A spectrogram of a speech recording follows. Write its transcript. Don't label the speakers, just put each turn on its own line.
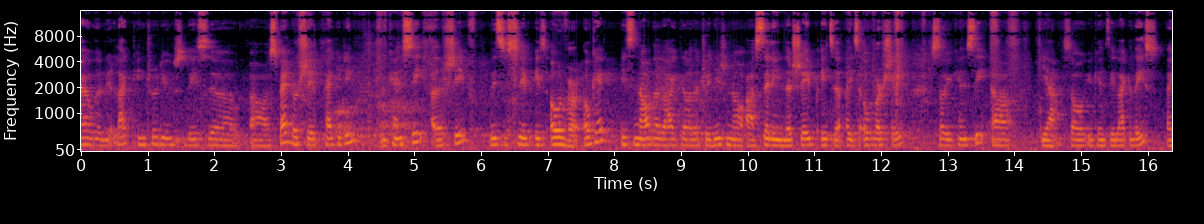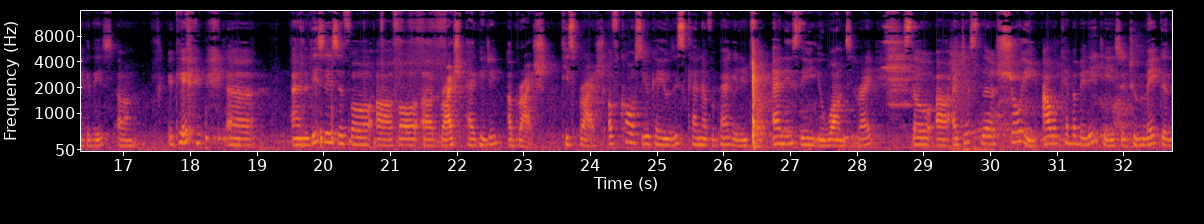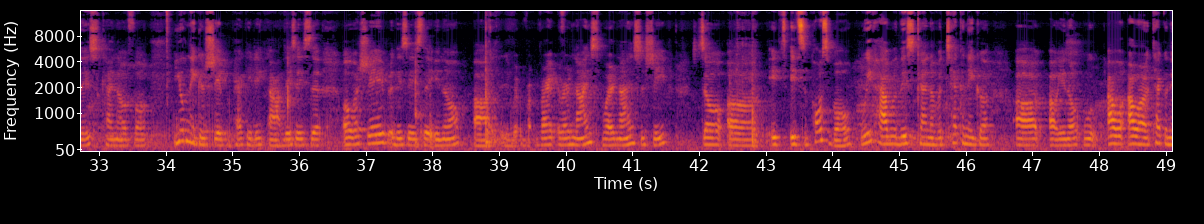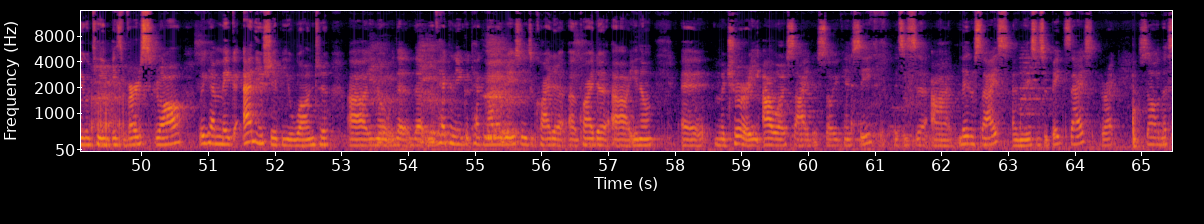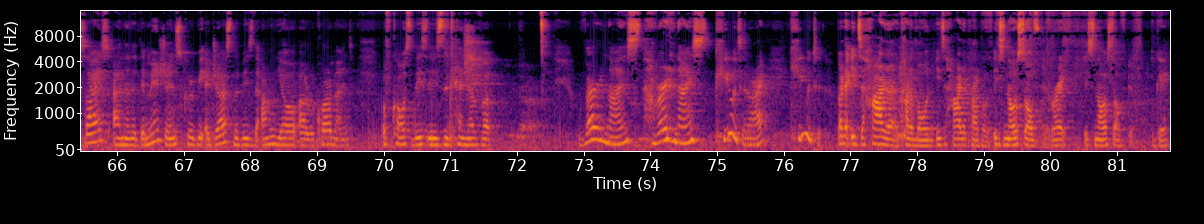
I would like to introduce this uh, uh, shape packaging. You can see the shape. This shape is oval. Okay, it's not like uh, the traditional uh, cylinder shape. It's a, it's oval shape. So you can see. Uh, yeah. So you can see like this, like this. Um, okay. Uh, and this is for uh, for a brush packaging, a brush teeth brush. Of course, you can use this kind of packaging for anything you want, right? So uh, I just uh, showing our capabilities to make this kind of uh, unique shape packaging. Uh, this is uh, oval shape. This is uh, you know uh, very very nice, very nice shape. So uh, it's it's possible. We have this kind of a technical uh, uh, you know, our, our technical team is very strong. We can make any shape you want. Uh, you know, the, the, technical technologies is quite, uh, quite uh, you know, uh, mature in our side. So you can see this is a uh, little size and this is a big size, right? So the size and the dimensions could be adjusted based on your uh, requirement. Of course, this is kind of very nice, very nice, cute, right? Cute, but it's harder cardboard. It's harder cardboard. It's not soft, right? It's not soft. Okay.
